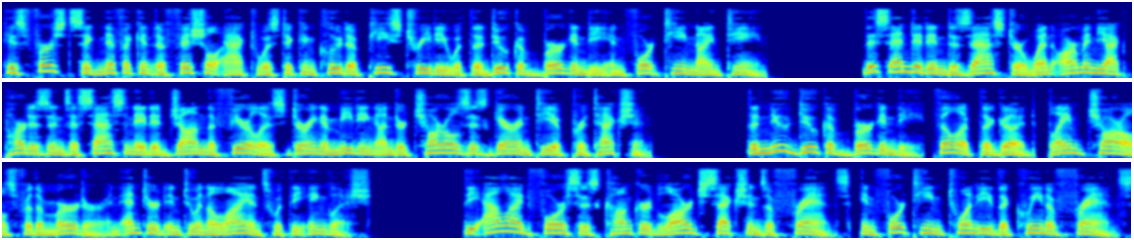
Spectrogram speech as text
His first significant official act was to conclude a peace treaty with the Duke of Burgundy in 1419. This ended in disaster when Armagnac partisans assassinated John the Fearless during a meeting under Charles's guarantee of protection. The new Duke of Burgundy, Philip the Good, blamed Charles for the murder and entered into an alliance with the English. The Allied forces conquered large sections of France. In 1420, the Queen of France,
